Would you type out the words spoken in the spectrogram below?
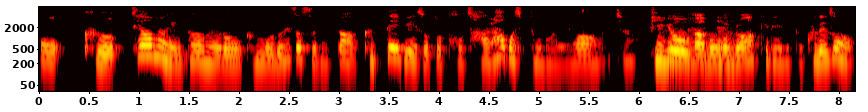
어, 그 체험형 인턴으로 근무도 했었으니까 그때 비해서 도 더 잘하고 싶은 거예요. 그쵸. 비교가 네, 너무 네. 명확히 되니까. 그래서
